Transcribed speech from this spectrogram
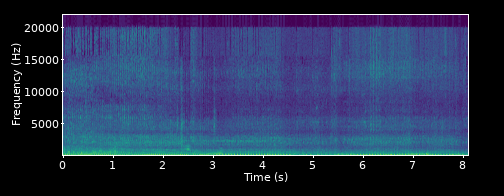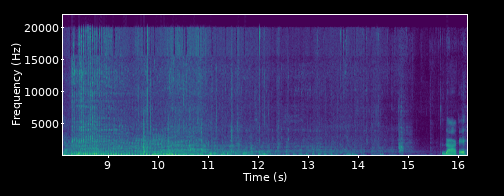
Ako din din ng luhan. Ah, niyo. Dake.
